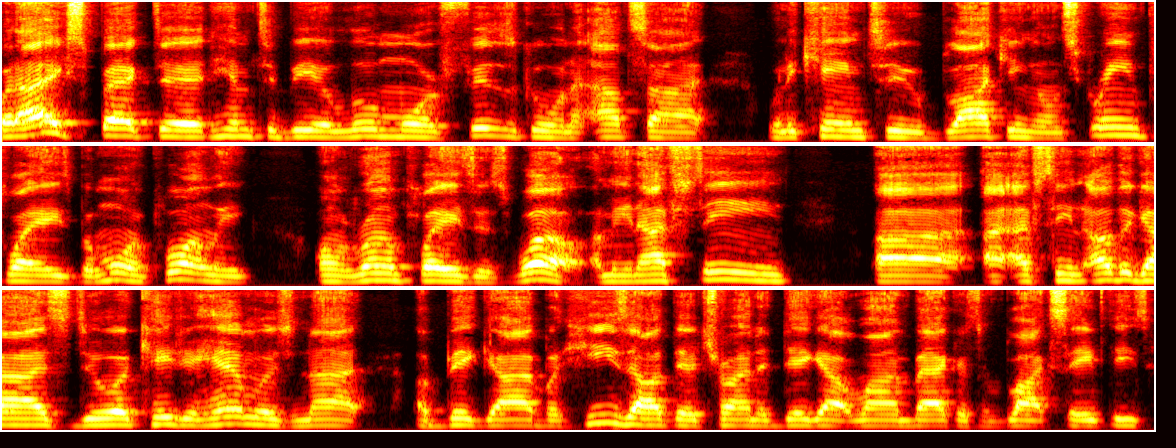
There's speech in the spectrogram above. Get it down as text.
But I expected him to be a little more physical on the outside when it came to blocking on screen plays, but more importantly, on run plays as well. I mean, I've seen uh, I've seen other guys do it. KJ Hamler's not a big guy, but he's out there trying to dig out linebackers and block safeties.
